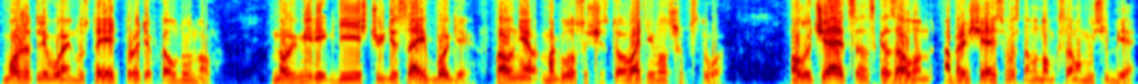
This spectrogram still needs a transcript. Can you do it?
Может ли воин устоять против колдунов? Но в мире, где есть чудеса и боги, вполне могло существовать и волшебство. «Получается, — сказал он, обращаясь в основном к самому себе,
